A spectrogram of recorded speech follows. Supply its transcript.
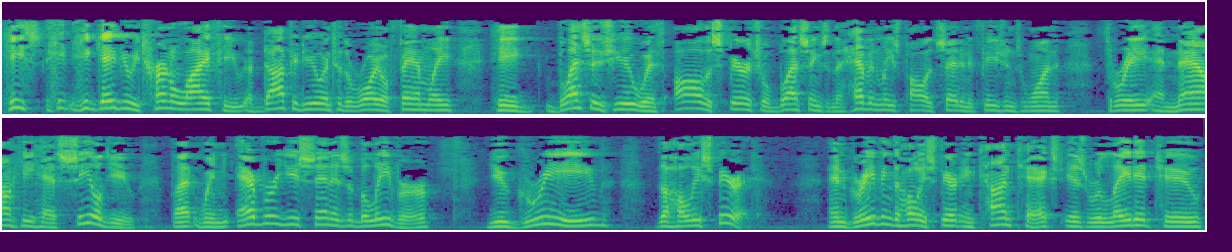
He, he, he gave you eternal life. He adopted you into the royal family. He blesses you with all the spiritual blessings and the heavenlies, Paul had said in Ephesians 1, 3, and now He has sealed you but whenever you sin as a believer, you grieve the Holy Spirit. And grieving the Holy Spirit in context is related to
